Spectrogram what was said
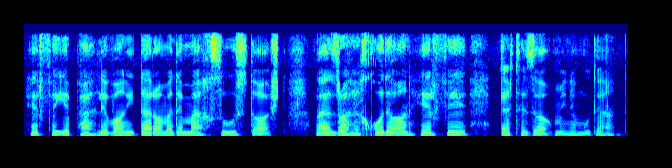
حرفه پهلوانی درآمد مخصوص داشت و از راه خود آن حرفه ارتزاق می نمودند.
